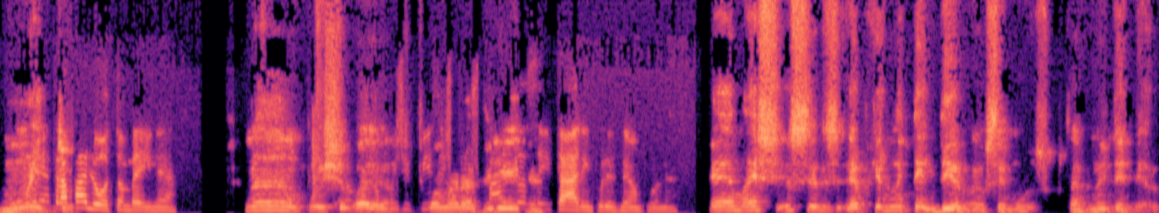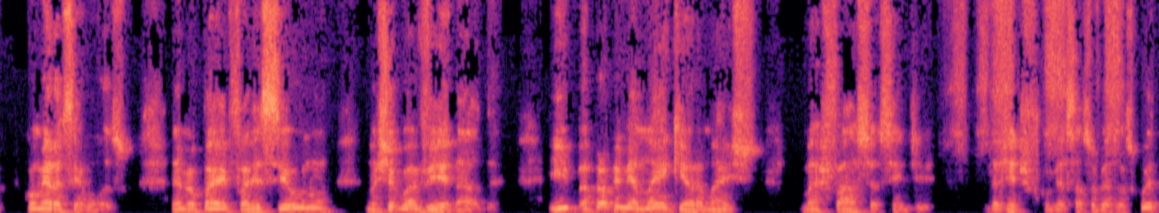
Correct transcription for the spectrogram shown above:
Muito. E atrapalhou também, né? Não, puxa, olha, uma maravilha. aceitarem, por exemplo, né? É, mas isso eles, é porque eles não entenderam eu ser músico, sabe? Não entenderam como era ser músico. Né? Meu pai faleceu, não, não chegou a ver nada. E a própria minha mãe, que era mais, mais fácil assim de da gente conversar sobre essas coisas,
